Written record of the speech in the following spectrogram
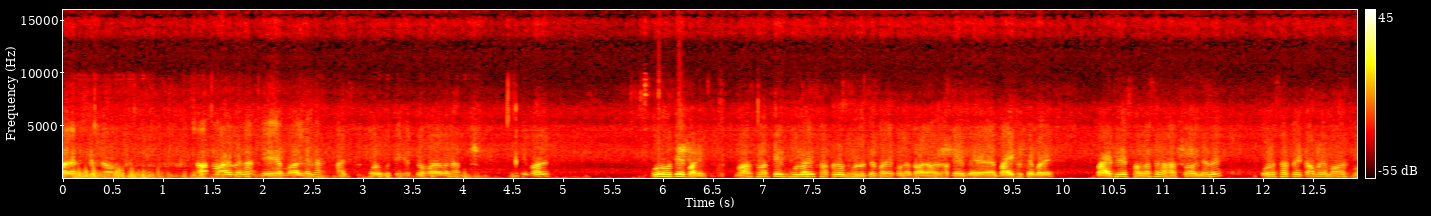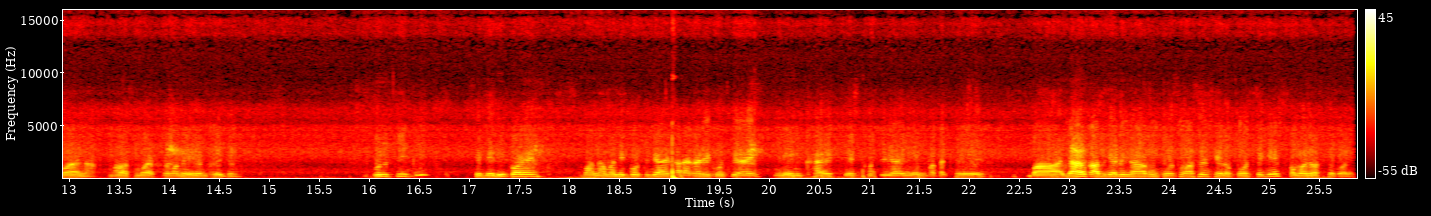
তাদের দেওয়া হবে। সাপ মারবে না, যে মারলে না, আজ পরবর্তী ক্ষেত্রেও মারবে না। এবার ভুল হতে পারে। মাছ মারতে ভুল হয়, সাপেরও ভুল হতে পারে, কোনো কারণে সাপের বাইক হতে পারে। বাইক হলে সঙ্গে সঙ্গে হাসপাতাল যাবে, কোনো সাপের কামড়ে মানুষ মরে না। মানুষ মরে শুধুমাত্র নিজের ভুলের জন্য। ভুল কি কি? সে দেরি করে বানাবানি করতে যায় কাটাকাটি করতে যায়, নিম খায় টেস্ট করতে যায়, নিম পাতা খেয়ে বা যাই হোক, আবি যাবি নানা রকম কৌশল আছে সেগুলো করতে গিয়ে সময় নষ্ট করে।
